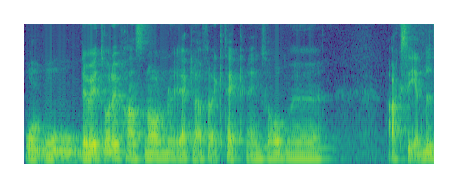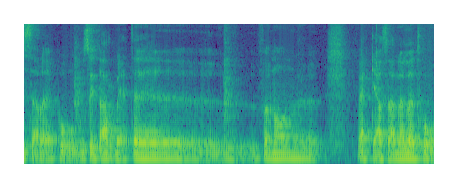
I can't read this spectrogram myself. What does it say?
Och, och, och det vet jag det fanns någon jäkla fräck teckning som eh, Axel visade på sitt arbete eh, för någon eh, vecka sedan eller två.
